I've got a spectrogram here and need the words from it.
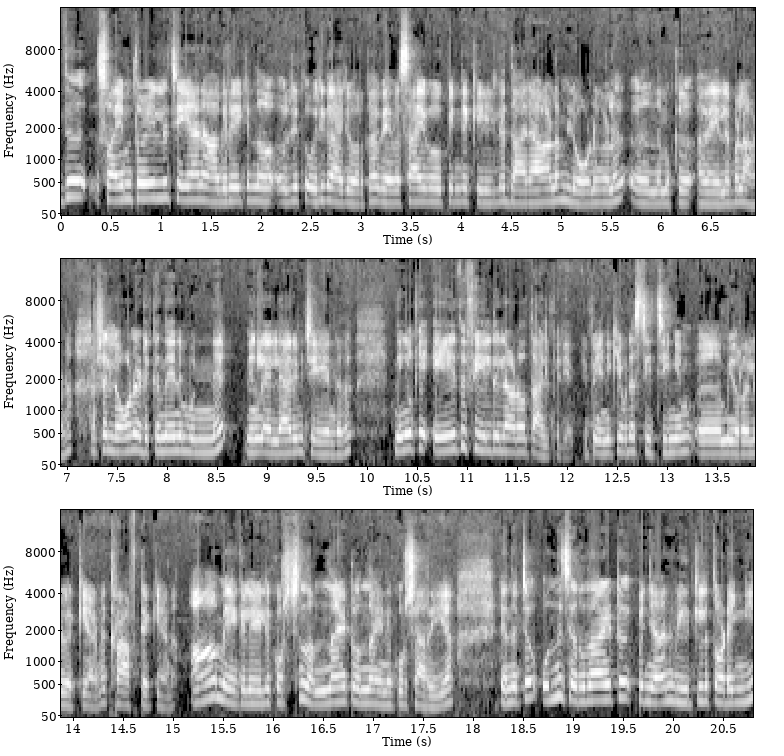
ഇത് സ്വയം തൊഴിൽ ചെയ്യാൻ ആഗ്രഹിക്കുന്ന ഒരു ഒരു കാര്യം ഓർക്ക് വ്യവസായ വകുപ്പിന്റെ കീഴിൽ ധാരാളം ലോണുകൾ നമുക്ക് അവൈലബിൾ ആണ്. പക്ഷെ ലോൺ എടുക്കുന്നതിന് മുന്നേ നിങ്ങൾ എല്ലാവരും ചെയ്യേണ്ടത് നിങ്ങൾക്ക് ഏത് ഫീൽഡിലാണോ താല്പര്യം. ഇപ്പോൾ എനിക്കിവിടെ സ്റ്റിച്ചിങ്ങും മ്യൂറലും ഒക്കെയാണ് ക്രാഫ്റ്റ് ഒക്കെയാണ്. ആ മേഖലയിൽ കുറച്ച് നന്നായിട്ടൊന്ന് അതിനെക്കുറിച്ച് അറിയുക. എന്നിട്ട് ഒന്ന് ചെറുതായിട്ട് ഇപ്പം ഞാൻ വീട്ടിൽ തുടങ്ങി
